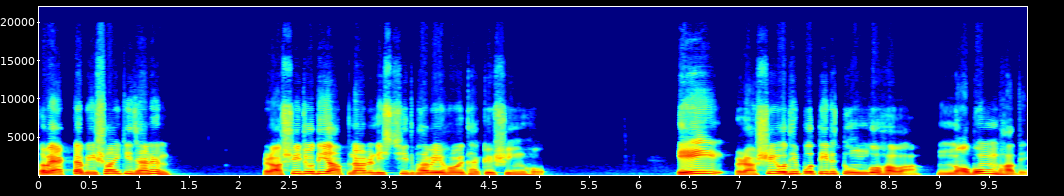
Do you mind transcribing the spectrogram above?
তবে একটা বিষয় কি জানেন? রাশি যদি আপনার নিশ্চিতভাবে হয়ে থাকে সিংহ, এই রাশির অধিপতির তুঙ্গ হওয়া নবমভাবে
